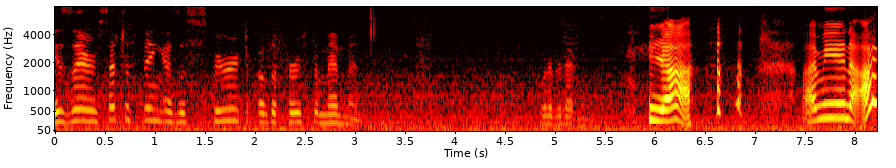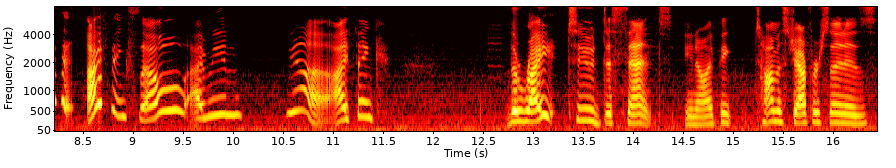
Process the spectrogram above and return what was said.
Is there such a thing as a spirit of the First Amendment? Whatever that means. Yeah. I mean, I, th- I think so. I mean, yeah, I think the right to dissent, you know, I think Thomas Jefferson is,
